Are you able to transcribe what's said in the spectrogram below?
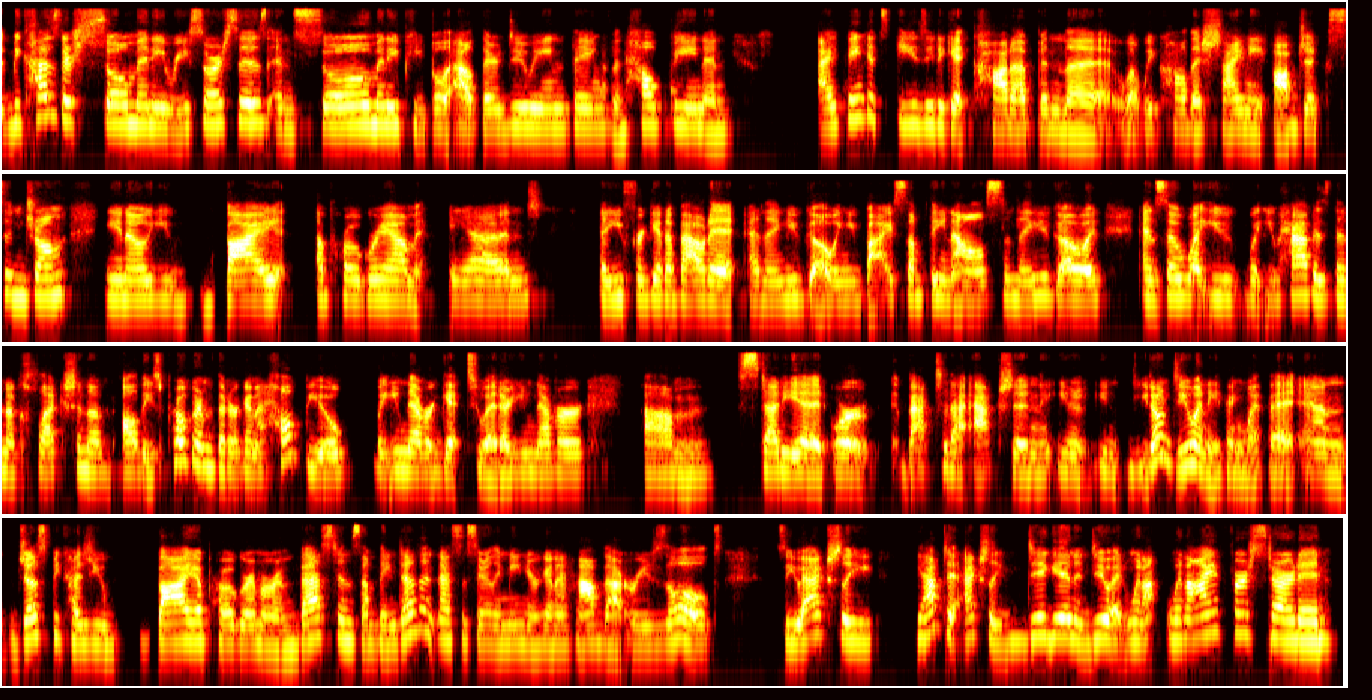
because there's so many resources and so many people out there doing things and helping and I think it's easy to get caught up in the what we call the shiny object syndrome. You know, you buy a program and you forget about it and then you go and you buy something else and then you go and and so what you what you have is then a collection of all these programs that are going to help you but you never get to it or you never um study it or back to that action you, you you don't do anything with it. And just because you buy a program or invest in something doesn't necessarily mean you're going to have that result. So you actually you have to actually dig in and do it. When i when i first started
